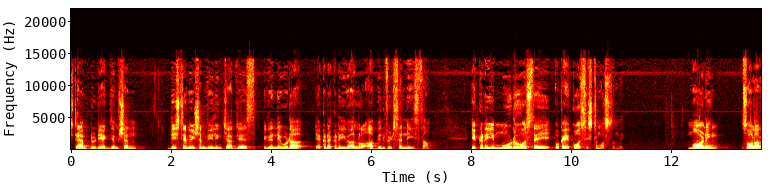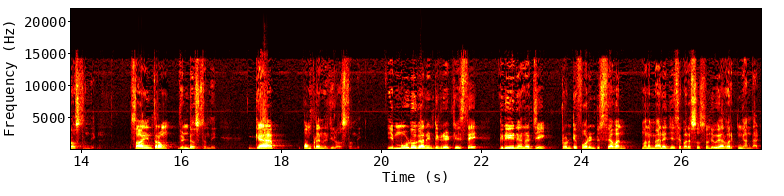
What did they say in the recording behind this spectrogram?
stamp duty exemption, distribution wheeling charges ఇవన్నీ కూడా ఎక్కడెక్కడ ఇవ్వాలనో ఆ బెనిఫిట్స్ అన్నీ ఇస్తాం. ఇక్కడ ఈ మూడు వస్తే ఒక ఎకో సిస్టమ్ వస్తుంది. మార్నింగ్ సోలార్ వస్తుంది. సాయంత్రం విండ్ వస్తుంది. గ్యాప్ పంప్డ్ ఎనర్జీలో వస్తుంది. ఈ మూడు కానీ ఇంటిగ్రేట్ చేస్తే green energy twenty four into seven మనం మేనేజ్ చేసే పరిస్థితి వస్తుంది. We're working on that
